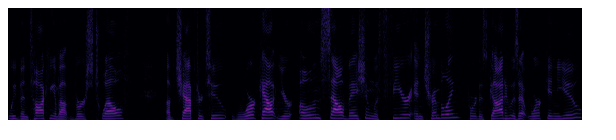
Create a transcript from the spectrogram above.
we've been talking about verse 12 of chapter 2 work out your own salvation with fear and trembling, for it is God who is at work in you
